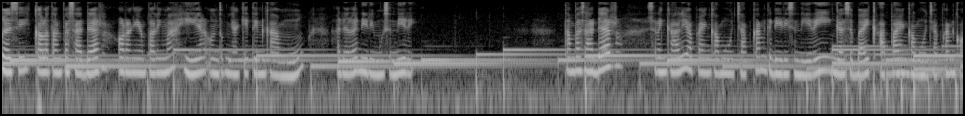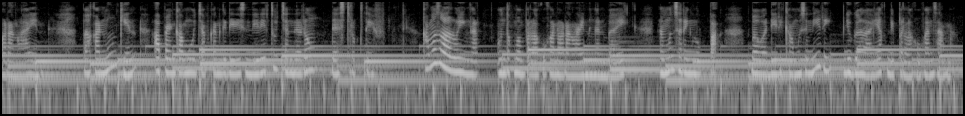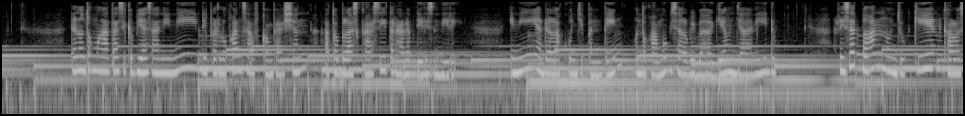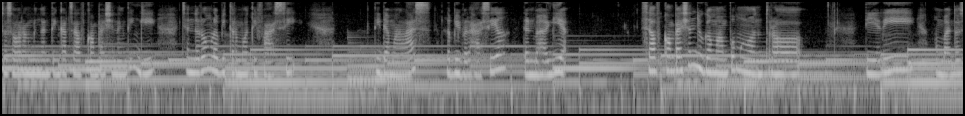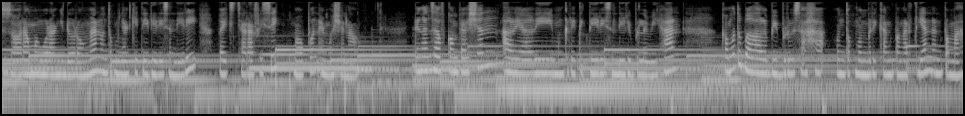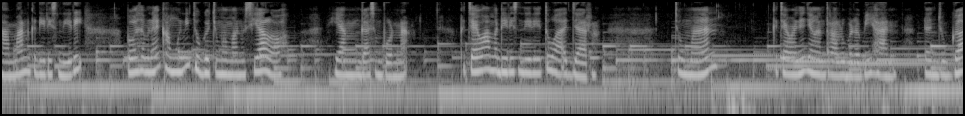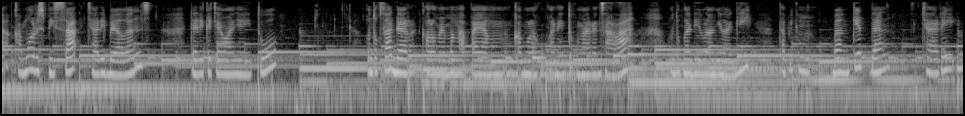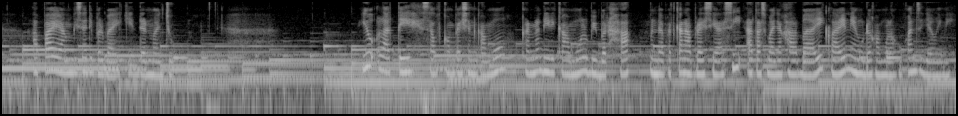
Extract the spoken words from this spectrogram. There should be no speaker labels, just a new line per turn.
gak sih kalau tanpa sadar orang yang paling mahir untuk nyakitin kamu adalah dirimu sendiri? Tanpa sadar, sering kali apa yang kamu ucapkan ke diri sendiri gak sebaik apa yang kamu ucapkan ke orang lain. Bahkan mungkin apa yang kamu ucapkan ke diri sendiri itu cenderung destruktif. Kamu selalu ingat untuk memperlakukan orang lain dengan baik, namun sering lupa bahwa diri kamu sendiri juga layak diperlakukan sama. Dan untuk mengatasi kebiasaan ini diperlukan self-compassion atau belas kasih terhadap diri sendiri. Ini adalah kunci penting untuk kamu bisa lebih bahagia menjalani hidup. Riset bahkan menunjukin kalau seseorang dengan tingkat self-compassion yang tinggi cenderung lebih termotivasi, tidak malas, lebih berhasil, dan bahagia. Self-compassion juga mampu mengontrol diri, membantu seseorang mengurangi dorongan untuk menyakiti diri sendiri, baik secara fisik maupun emosional. Dengan self-compassion, alih-alih mengkritik diri sendiri berlebihan, kamu tuh bakal lebih berusaha untuk memberikan pengertian dan pemahaman ke diri sendiri bahwa sebenarnya kamu ini juga cuma manusia loh yang gak sempurna. Kecewa sama diri sendiri itu wajar. Cuman, kecewanya jangan terlalu berlebihan dan juga kamu harus bisa cari balance dari kecewanya itu untuk sadar kalau memang apa yang kamu lakukan itu kemarin salah untuk gak diulangi lagi tapi bangkit dan cari apa yang bisa diperbaiki dan maju yuk latih self compassion kamu karena diri kamu lebih berhak mendapatkan apresiasi atas banyak hal baik lain yang udah kamu lakukan sejauh ini.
